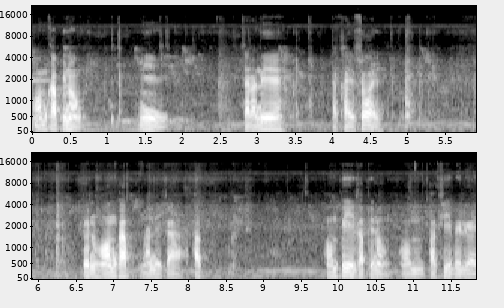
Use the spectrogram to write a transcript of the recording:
หอมครับพี่น้อง นี่สาระเนตะไคร้ซอยต้นหอมครับนั่นนี่กะพักหอมปีครับพี่น้องหอมผักชีไปเรื่อย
